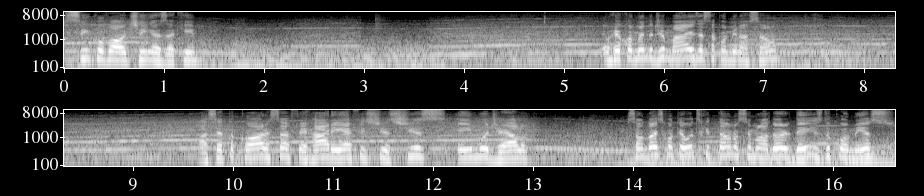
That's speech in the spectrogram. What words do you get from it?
cinco voltinhas aqui. Eu recomendo demais essa combinação. Assetto Corsa, Ferrari FXX em Mugello. São dois conteúdos que estão no simulador desde o começo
